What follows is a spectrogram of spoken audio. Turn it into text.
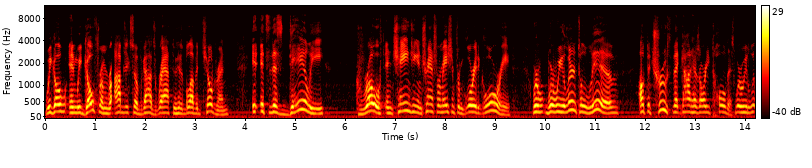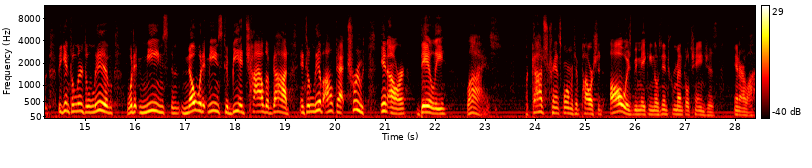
we go and we go from objects of God's wrath to his beloved children. It, it's this daily growth and changing and transformation from glory to glory, where, where we learn to live out the truth that God has already told us, where we l- begin to learn to live what it means, know what it means to be a child of God, and to live out that truth in our daily lives. But God's transformative power should always be making those incremental changes in our lives.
